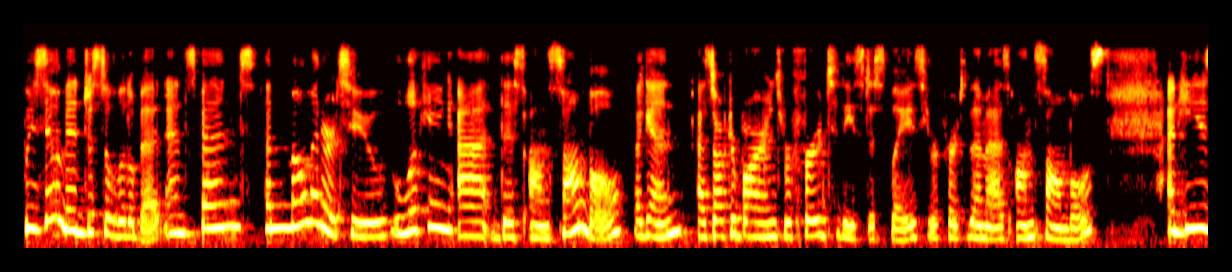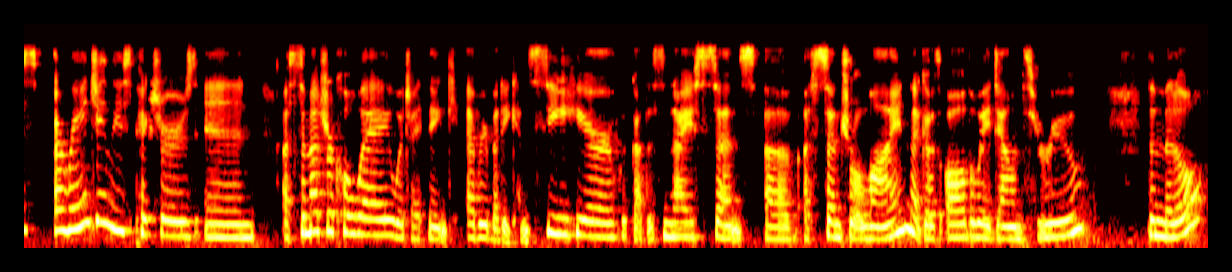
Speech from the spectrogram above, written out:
We zoom in just a little bit and spend a moment or two looking at this ensemble, again, as Dr. Barnes referred to these displays, he referred to them as ensembles, and he's arranging these pictures in a symmetrical way, which I think everybody can see here. We've got this nice sense of a central line that goes all the way down through the middle.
